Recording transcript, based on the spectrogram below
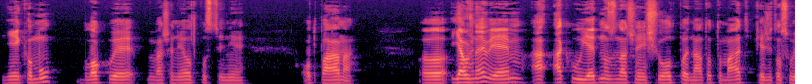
niekomu blokuje vaše neodpustenie od pána. Ja už neviem, akú jednoznačnejšiu odpoveď na toto mať, keďže to sú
